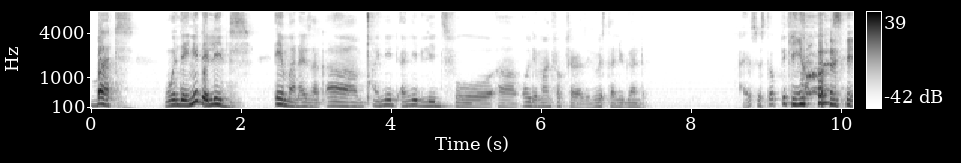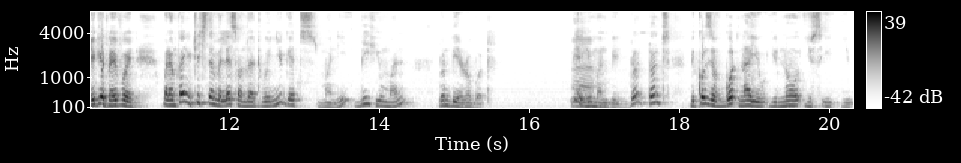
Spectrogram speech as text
but when they need a lead, hey man, Isaac, um, I need I need leads for um, all the manufacturers in Western Uganda. I also stop picking yours. you get my point. But I'm trying to teach them a lesson that when you get money, be human. Don't be a robot. Be a Ah. human being. Don't don't because you've got now. You you know you see you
